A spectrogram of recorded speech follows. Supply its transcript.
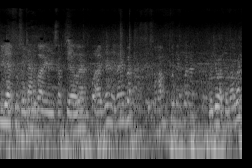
किया कुछ गुम्बो का ये सब किया हुआ है हमको आइडिया लेना है बस हम खुद एक बार मुझे बताना बस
